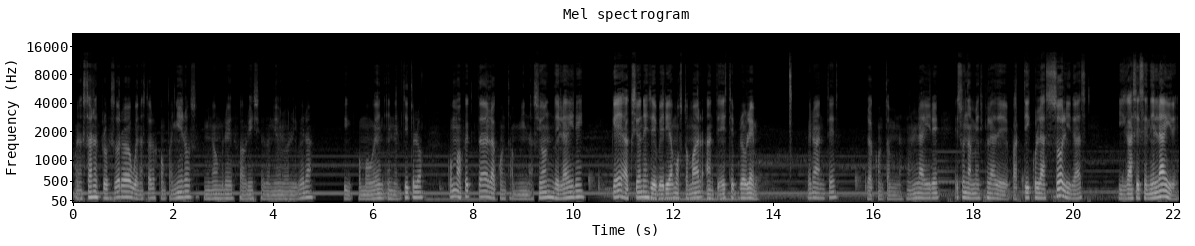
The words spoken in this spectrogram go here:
Buenas tardes profesora, buenas tardes compañeros, mi nombre es Fabricio Daniel Olivera y como ven en el título, ¿cómo afecta la contaminación del aire? ¿Qué acciones deberíamos tomar ante este problema? Pero antes, la contaminación del aire es una mezcla de partículas sólidas y gases en el aire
